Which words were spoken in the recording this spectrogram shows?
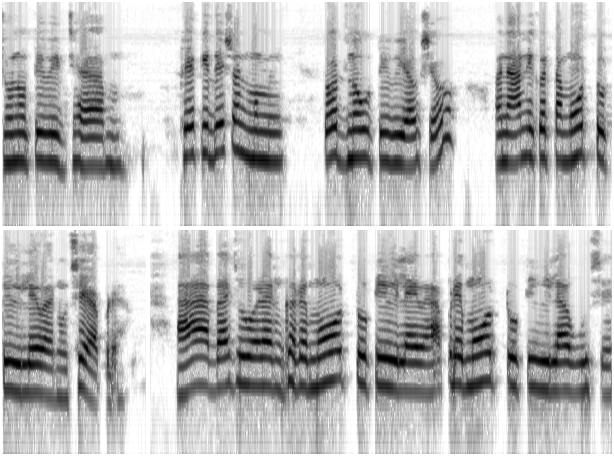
જૂનું ટીવી જામ ફેંકી દેશો ને મમ્મી, તો જ નવું ટીવી આવશે હો. અને આની કરતા મોટું ટીવી લેવાનું છે આપણે. હા, બાજુવાળાના ઘરે મોટું ટીવી લાવ્યા. આપણે મોટું ટીવી લાવવું છે.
